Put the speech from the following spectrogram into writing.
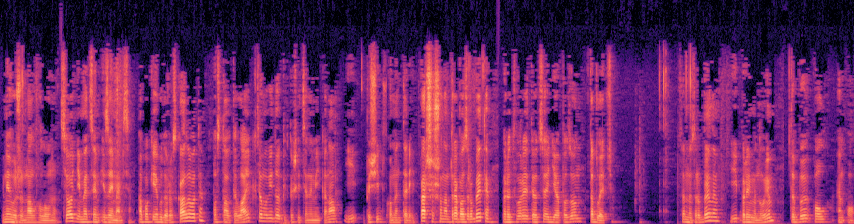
в книгу журнал головну. Сьогодні ми цим і займемося. А поки я буду розказувати, поставте лайк цьому відео, підпишіться на мій канал і пишіть коментарі. Перше, що нам треба зробити, перетворити оцей діапазон в таблицю. Це ми зробили і перейменуємо TBALL.MO.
